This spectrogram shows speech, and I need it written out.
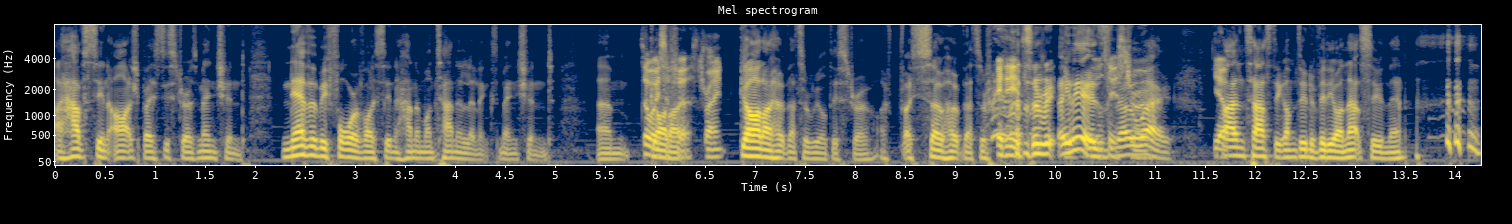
I have seen Arch-based distros mentioned. Never before have I seen Hannah Montana Linux mentioned. Um, it's always God, a first, I, right? God, I hope that's a real distro. I, I so hope that's a. It is. A re- it is. No way. Yep. Fantastic. I'm doing a video on that soon then. um,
